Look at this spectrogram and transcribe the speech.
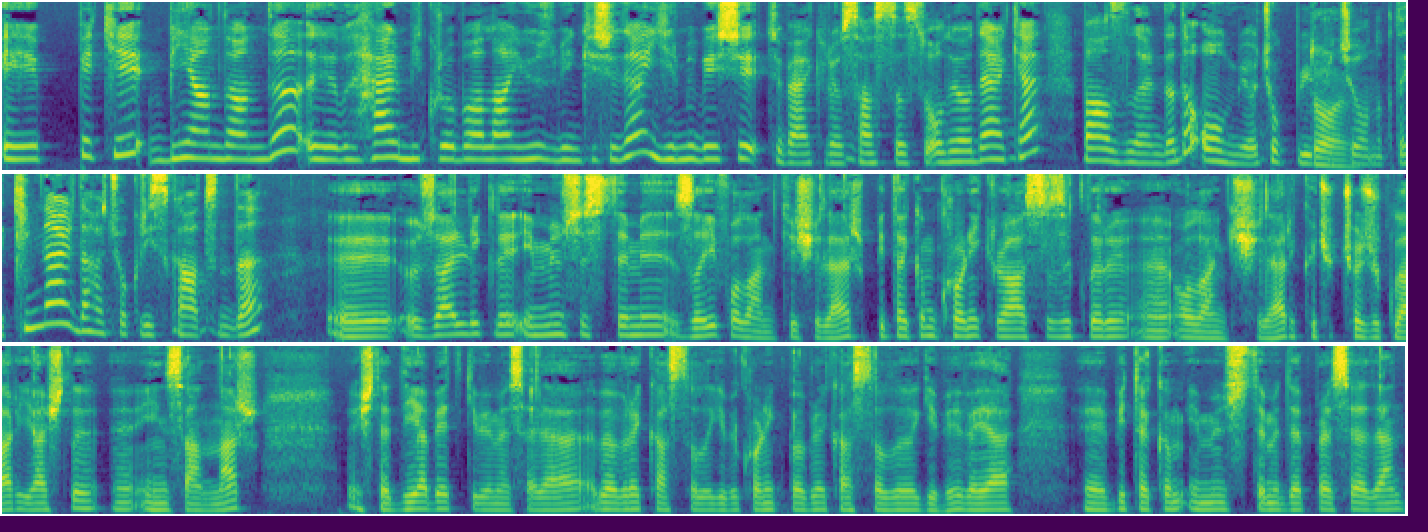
Ee, peki bir yandan da e, her mikrobu alan 100 bin kişiden 25'i tüberküloz hastası oluyor derken bazılarında da olmuyor çok büyük Doğru. bir çoğunlukta. Kimler daha çok risk altında? Ee, özellikle immün sistemi zayıf olan kişiler, bir takım kronik rahatsızlıkları e, olan kişiler, küçük çocuklar, yaşlı e, insanlar, işte diyabet gibi mesela böbrek hastalığı gibi, kronik böbrek hastalığı gibi veya e, bir takım immün sistemi deprese eden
